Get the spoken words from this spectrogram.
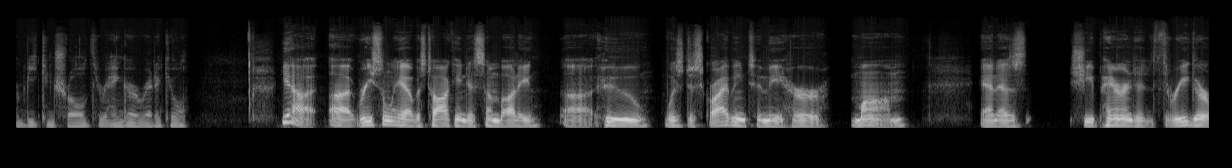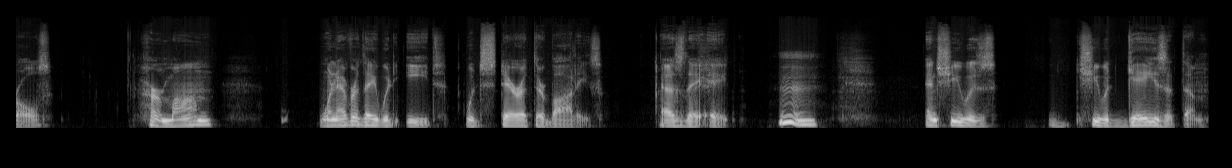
or be controlled through anger or ridicule? Yeah. Uh, recently, I was talking to somebody uh, who was describing to me her mom. And as she parented three girls, her mom, whenever they would eat, would stare at their bodies as they ate. Hmm. And she was she would gaze at them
